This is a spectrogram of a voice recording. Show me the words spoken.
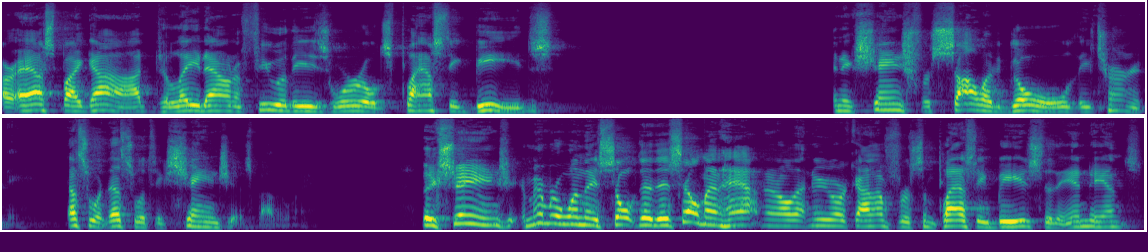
are asked by God to lay down a few of these world's plastic beads in exchange for solid gold eternity. That's what that's what the exchange is, by the way. The exchange, remember when they sold did they sell Manhattan and all that New York Island for some plastic beads to the Indians?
